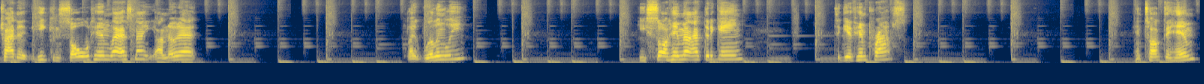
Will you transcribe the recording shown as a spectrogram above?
tried to he consoled him last night. Y'all know that? Like willingly. He sought him out after the game to give him props and talk to him.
